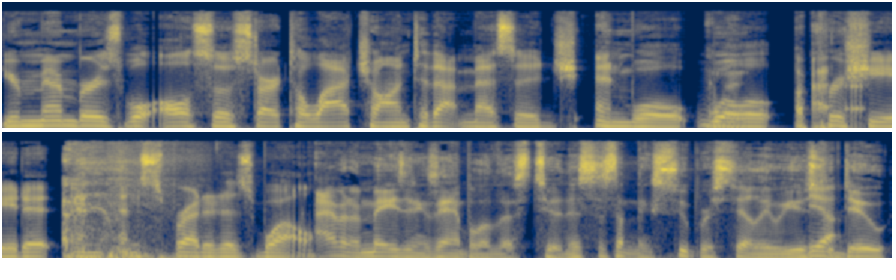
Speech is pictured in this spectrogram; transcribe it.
your members will also start to latch on to that message and will will appreciate it and, and spread it as well. I have an amazing example of this too. This is something super silly we used Yeah. to do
